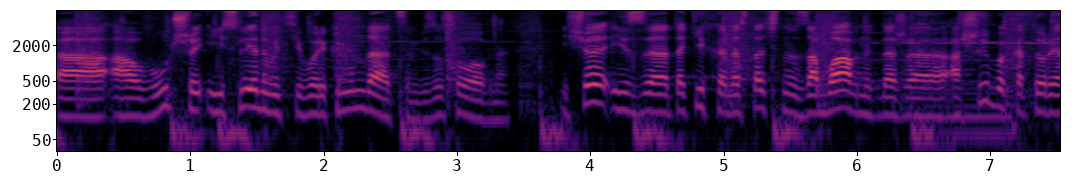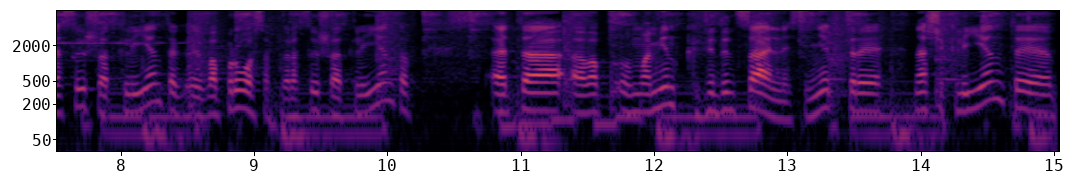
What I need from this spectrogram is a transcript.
а, а лучше и исследовать его рекомендациям, безусловно. Еще из а, таких достаточно забавных даже ошибок, которые я слышу от клиентов, э, вопросов, которые я слышу от клиентов, это э, момент конфиденциальности. Некоторые наши клиенты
